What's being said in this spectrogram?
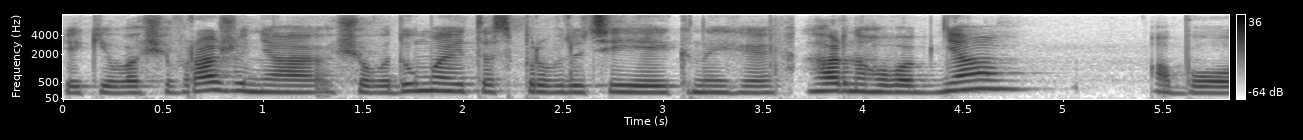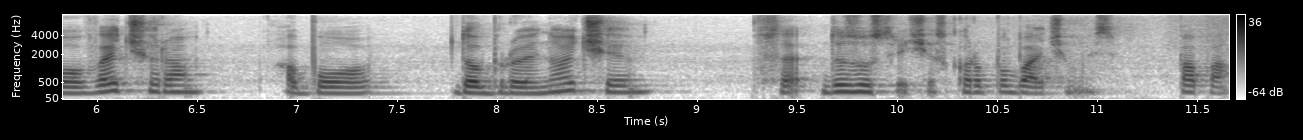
які ваші враження, що ви думаєте з приводу цієї книги. Гарного вам дня або вечора, або доброї ночі. Все, до зустрічі, скоро побачимось. Па-па.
